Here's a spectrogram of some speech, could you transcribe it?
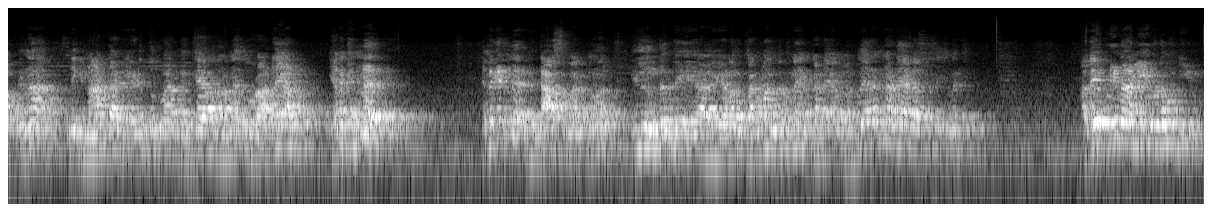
அப்படின்னா இன்னைக்கு நாட்டாட்டி எடுத்து பாருங்க கேரளானா இது ஒரு அடையாளம். எனக்கு என்ன இருக்கு? எனக்கு என்ன இருக்கு? டாஸ்மார்க் இது வந்து இந்த இடம் கர்மாந்தரம் எனக்கு அடையாளம். இருக்கு. வேற என்ன அடையாளம்? எனக்கு அதை எப்படி நான் அழிய விட முடியும்?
